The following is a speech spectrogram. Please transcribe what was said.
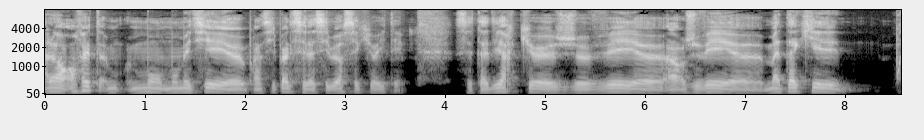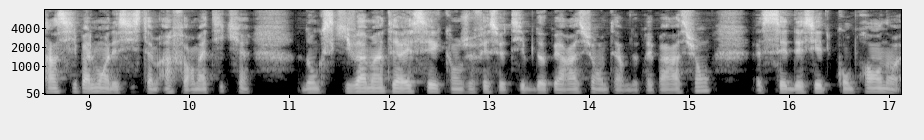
Alors, en fait, mon, métier euh, principal, c'est la cybersécurité. C'est-à-dire que je vais, euh, vais euh, m'attaquer principalement à des systèmes informatiques donc, ce qui va m'intéresser quand je fais ce type d'opération en termes de préparation, c'est d'essayer de comprendre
